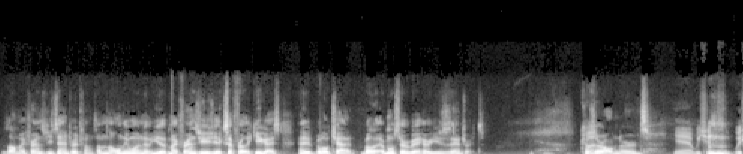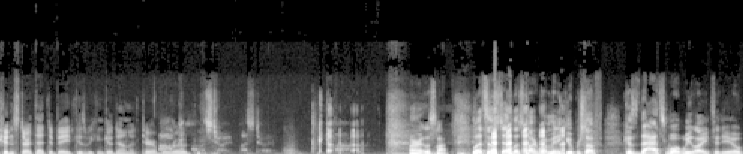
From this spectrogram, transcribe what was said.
Because all my friends use Android phones. I'm the only one of you of my friends usually, except for like you guys. And, well, Chad. But most everybody here uses Androids. Because they're all nerds. Yeah, we shouldn't we shouldn't start that debate because we can go down a terrible road. Let's do it. Let's do it. All right, let's not. Let's instead let's talk about Mini Cooper stuff because that's what we like to do.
